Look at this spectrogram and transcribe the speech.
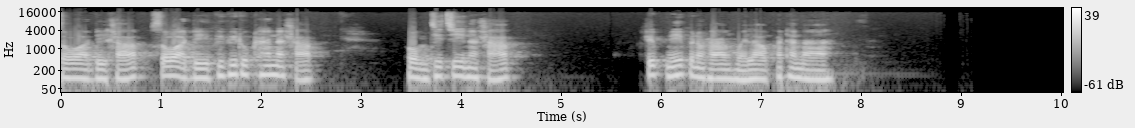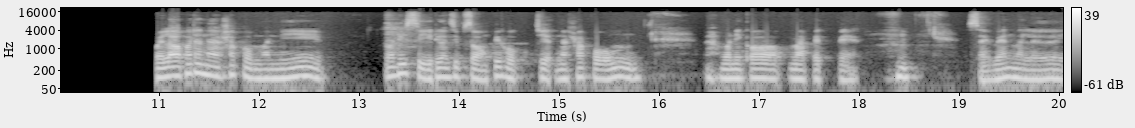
สวัสดีครับ สวัสดีพี่ๆทุกท่านนะครับ ผมจีจีนะครับ คลิปนี้เป็นทางหวยเราวพัฒนาหวยเราวพัฒนาครับผมวันนี้วันที่4เดือน12ปี67นะครับผมวันนี้ก็มาแปลกๆ ใส่แว่นมาเลย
